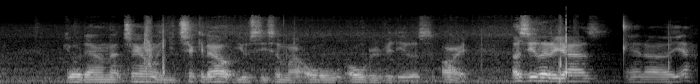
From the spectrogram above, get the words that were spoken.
Go down that channel and you check it out. You'll see some of my old older videos. All right, I'll see you later, guys. And uh, yeah.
